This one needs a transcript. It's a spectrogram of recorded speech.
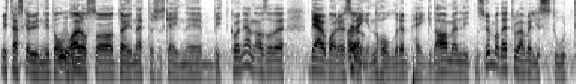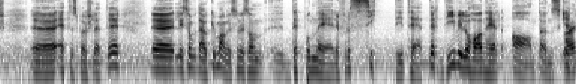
Hvis jeg skal inn i dollar, Mm. og så døgnet etter så skal jeg inn i bitcoin igjen. altså Det, det er jo bare så lenge den holder en pegg da med en liten sum, og det tror jeg er veldig stort uh, etterspørsel etter. Uh, liksom, det er jo ikke mange som liksom eh, deponerer for å sitte i teter. De vil jo ha en helt annet ønske. Nei.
